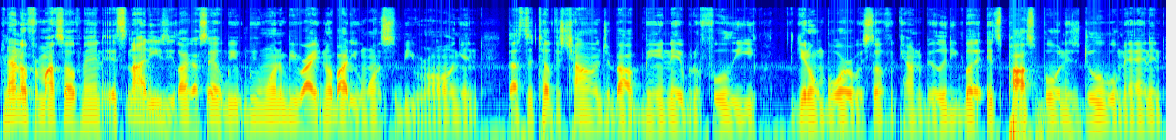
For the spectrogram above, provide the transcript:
and i know for myself man it's not easy like i said we we want to be right nobody wants to be wrong and that's the toughest challenge about being able to fully get on board with self accountability, but it's possible and it's doable, man. And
